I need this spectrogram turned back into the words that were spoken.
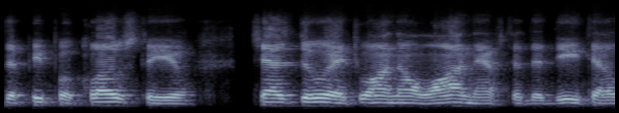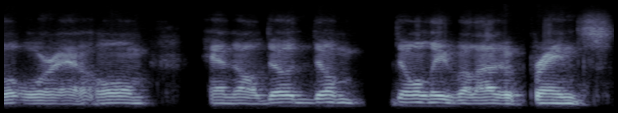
the people close to you, just do it one on one after the detail or at home. And although don't don't leave a lot of prints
